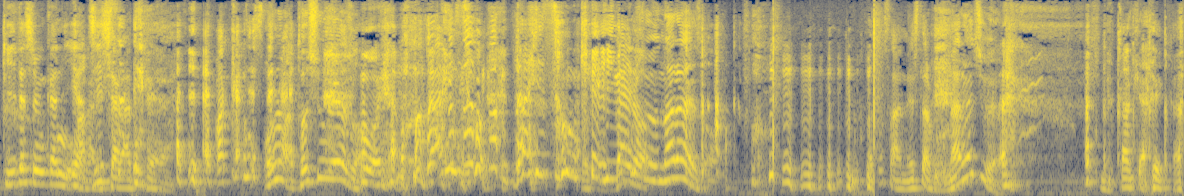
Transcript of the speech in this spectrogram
聞いた瞬間にいや実際て。いやバカにして。俺は年上やぞ。もういや大尊大尊敬以外の。60ならやぞ。あと3年したらもう70や。関係あれか。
